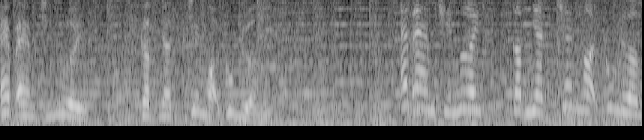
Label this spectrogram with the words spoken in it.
FM 90 cập nhật trên mọi cung đường. FM 90 cập nhật trên mọi cung đường.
